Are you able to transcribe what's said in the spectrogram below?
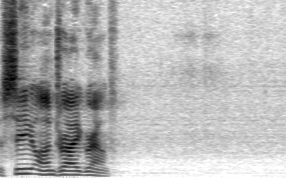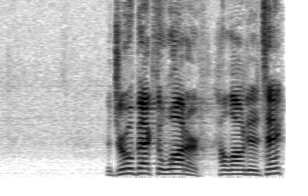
the sea on dry ground. It drove back the water. How long did it take?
